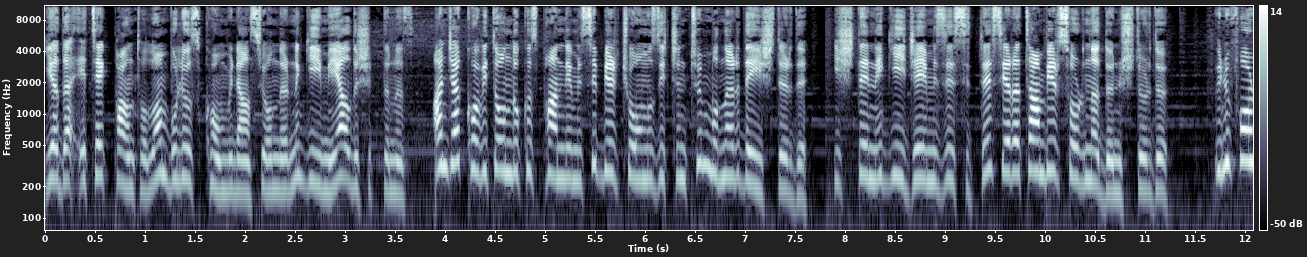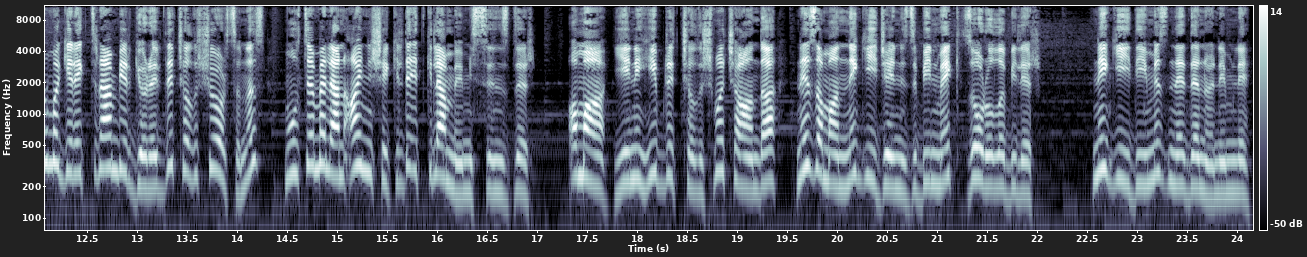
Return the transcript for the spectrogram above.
ya da etek pantolon bluz kombinasyonlarını giymeye alışıktınız. Ancak Covid-19 pandemisi birçoğumuz için tüm bunları değiştirdi. İşte ne giyeceğimizi stres yaratan bir soruna dönüştürdü. Üniforma gerektiren bir görevde çalışıyorsanız muhtemelen aynı şekilde etkilenmemişsinizdir. Ama yeni hibrit çalışma çağında ne zaman ne giyeceğinizi bilmek zor olabilir. Ne giydiğimiz neden önemli.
